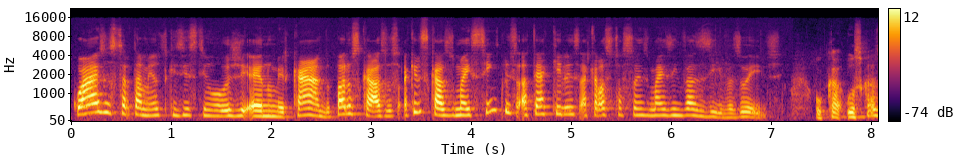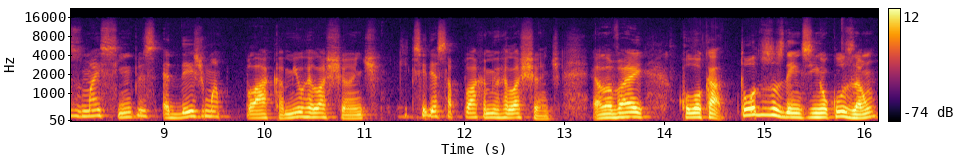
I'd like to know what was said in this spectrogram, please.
Quais os tratamentos que existem hoje é, no mercado para os casos, aqueles casos mais simples até aqueles, aquelas situações mais invasivas, Wade? Ca os casos mais simples é desde uma placa mil relaxante. O que, que seria essa placa mil relaxante? Ela vai colocar todos os dentes em oclusão,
